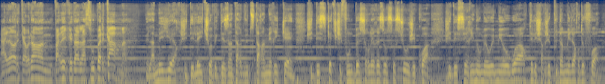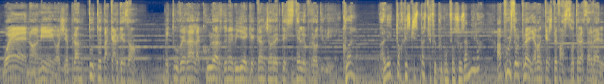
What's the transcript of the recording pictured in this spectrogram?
Alors, cabron, paraît que t'as la super cam. Mais la meilleure, j'ai des late shows avec des interviews de stars américaines, j'ai des sketchs qui font le buzz sur les réseaux sociaux, j'ai quoi? J'ai des séries nommées au Emmy Award, téléchargées plus d'un milliard de fois. Bueno, amigo, je prends toute ta cargaison. Mais tu verras la couleur de mes billets que quand j'aurai testé le produit. Quoi Bah allez Hector, qu'est-ce qui se passe Tu fais plus confiance aux amis là Appuie sur le play avant que je te fasse sauter la cervelle.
